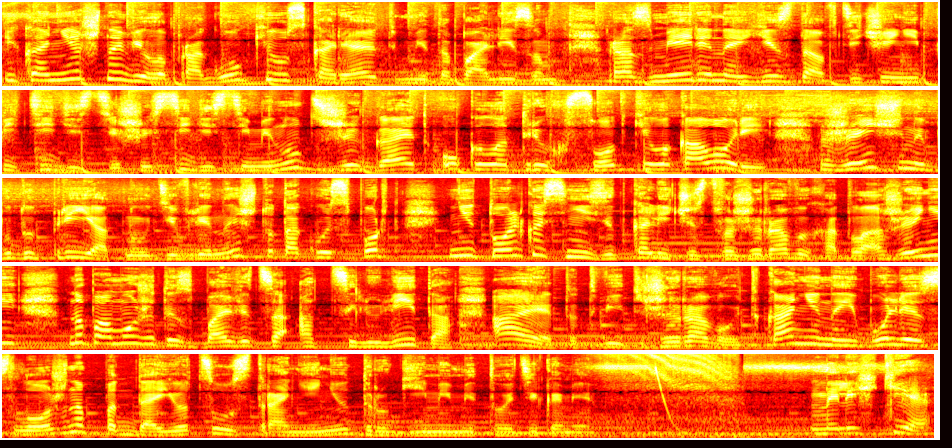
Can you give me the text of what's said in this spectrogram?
И, конечно, велопрогулки ускоряют метаболизм. Размеренная езда в течение 50-60 минут сжигает около 300 килокалорий. Женщины будут приятно удивлены, что такой спорт не только снизит количество жировых отложений, но поможет избавиться от целлюлита, а этот вид жировой ткани наиболее сложно поддается устранению другими методиками. Налегке.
